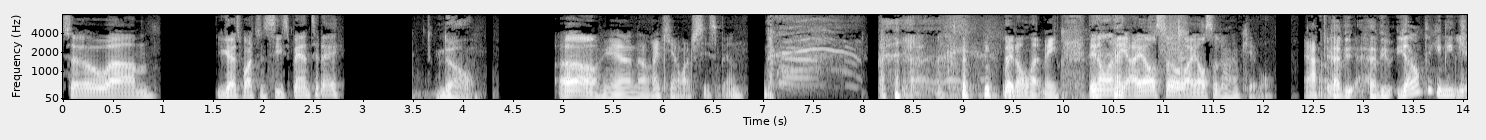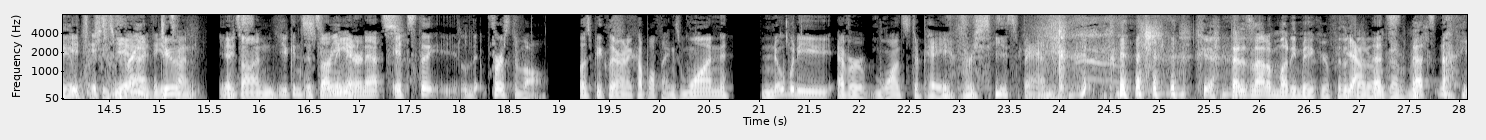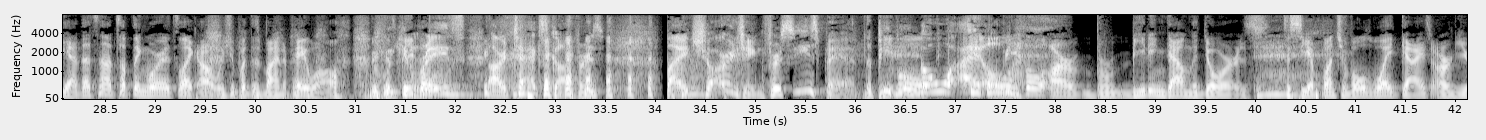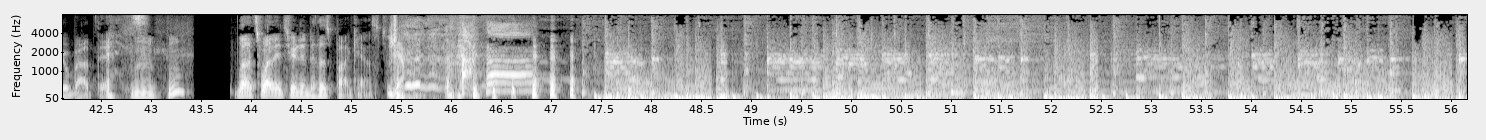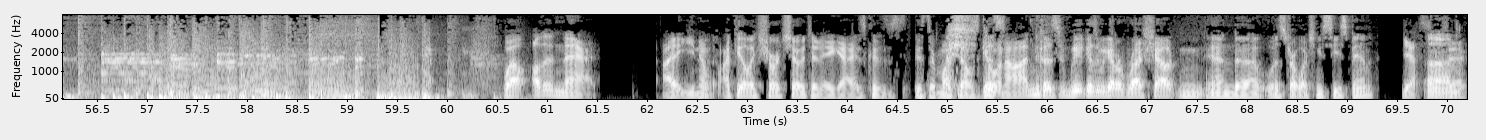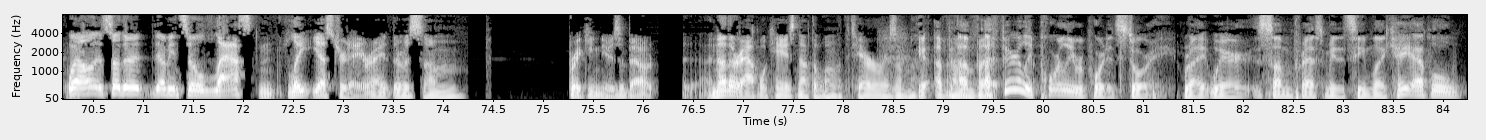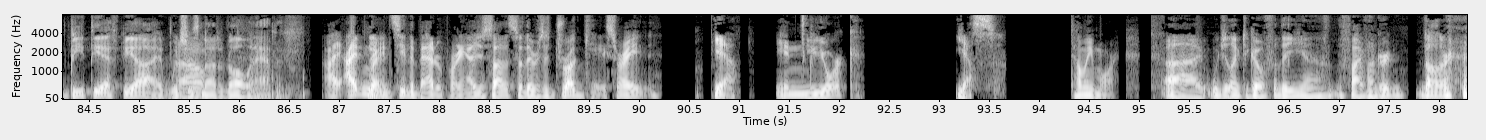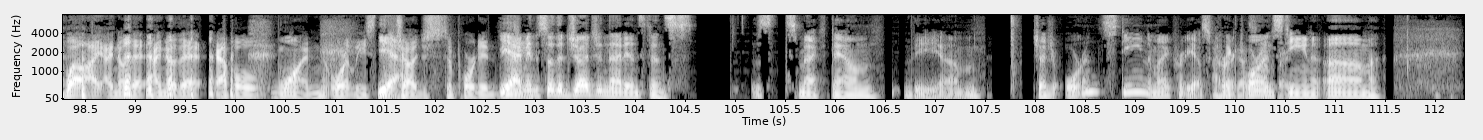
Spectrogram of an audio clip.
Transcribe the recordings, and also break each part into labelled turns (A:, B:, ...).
A: So, um, you guys watching C-SPAN today?
B: No.
C: Oh yeah, no, I can't watch C-SPAN. they don't let me. They don't let me. I also I also don't have cable. After
B: Have you? Have you? Yeah, I don't think you need cable.
A: It's,
B: for
A: it's free,
C: Yeah, I think
A: dude.
C: it's on- it's on-
A: You can.
C: it's on the
A: stream it.
C: internets.
A: It's the first of all. Let's be clear on a couple things. One, nobody ever wants to pay for C-SPAN.
B: Yeah, that is not a moneymaker for the
A: yeah,
B: federal
A: that's
B: government.
A: that's not. Yeah, that's not something where it's like, oh, we should put this behind a paywall because
B: we can
A: people
B: raise our tax coffers by charging for C-SPAN. The people, go wild.
A: People, people are b- beating down the doors to see a bunch of old white guys argue about things. Mm-hmm.
C: Well, that's why they tune into this podcast.
A: Well, other than that, I you know I feel like short show today, guys. Because is there much else going on?
C: because we because we got to rush out and, and uh, we'll start watching C-SPAN.
A: Yes,
C: Um,
A: exactly.
C: Well, so there. I mean, so last late yesterday, right? There was some breaking news about another Apple case, not the one with terrorism.
B: Yeah, a,
C: Um,
B: a- a fairly poorly reported story, right? Where some press made it seem like, "Hey, Apple beat the FBI," which is
A: Oh.
B: not at all what happened.
A: I, I didn't even see the bad reporting. I just saw this. So there was a drug case, right,
C: yeah,
A: in New York.
C: yes.
A: Tell me more.
C: Uh, would you like to go for the uh, the five hundred dollar?
A: Well, I, I know that I know that Apple won, or at least the
C: Yeah.
A: judge supported. The,
C: yeah, I mean, so the judge in that instance smacked down the um, Judge Orenstein. Am I correct? Yes, correct. Orenstein um,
